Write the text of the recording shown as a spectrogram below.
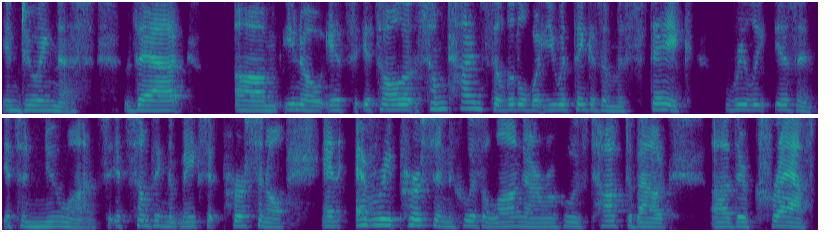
in doing this that um you know it's it's all sometimes the little what you would think is a mistake really isn't. It's a nuance. It's something that makes it personal. And every person who is a long armor who has talked about uh, their craft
